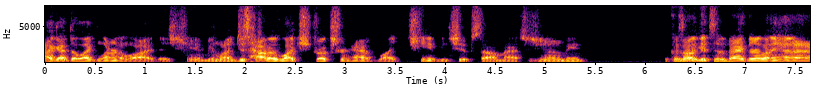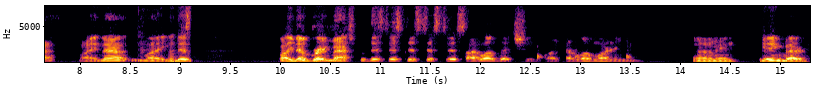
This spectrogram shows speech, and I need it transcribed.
I got to like learn a lot as champion, like just how to like structure and have like championship style matches. You know what I mean? Because I'll get to the back, they're like, ah, like that, like this, like they're great match, but this, this, this, this, this. I love that shit. Like I love learning. You know what I mean? Getting better.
